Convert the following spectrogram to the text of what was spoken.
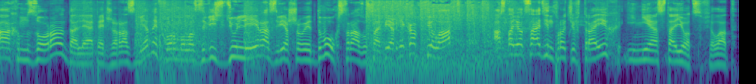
Ахмзора. Далее, опять же, размены. Формула звездюлей развешивает двух сразу соперников. Филат остается один против троих и не остается. Филат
